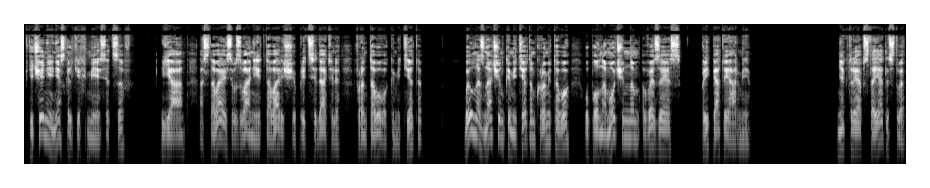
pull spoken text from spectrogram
в течение нескольких месяцев, я, оставаясь в звании товарища председателя фронтового комитета, был назначен комитетом, кроме того, уполномоченным ВЗС при Пятой армии. Некоторые обстоятельства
